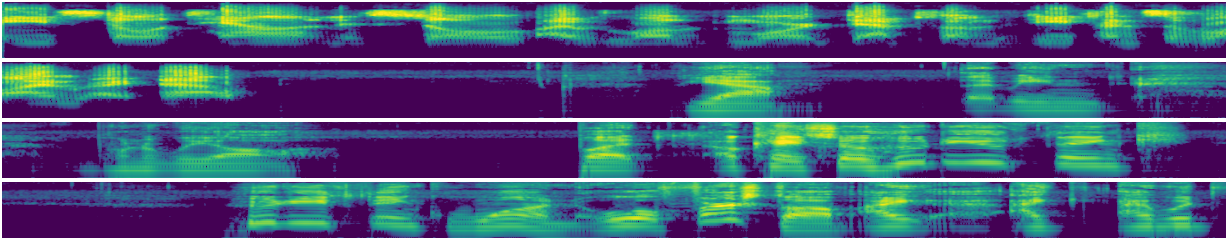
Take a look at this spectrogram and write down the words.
he's still a talent. And still, I would love more depth on the defensive line right now. Yeah, I mean, wouldn't we all? But okay, so who do you think? Who do you think won? Well, first off, I, I I would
